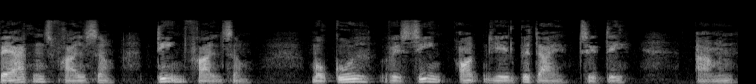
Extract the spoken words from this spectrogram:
verdens frelser, din frelser. Må Gud ved sin ånd hjælpe dig til det. Amen.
